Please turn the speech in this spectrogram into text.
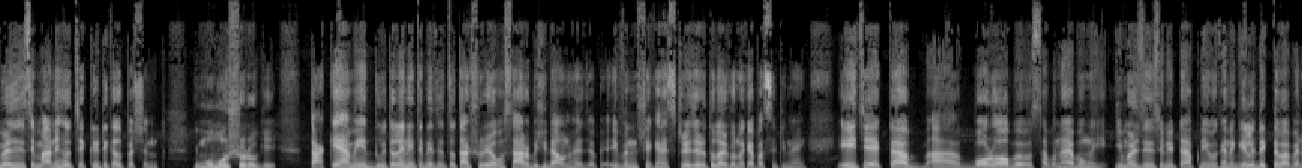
ইমার্জেন্সি মানে হচ্ছে ক্রিটিক্যাল পেশেন্ট মুমূর্ষ রোগী। তাকে আমি দুই তলে নিতে নিতে তো তার শরীর অবস্থা আরও বেশি ডাউন হয়ে যাবে। ইভেন সেখানে স্ট্রেজের তোলার কোনো ক্যাপাসিটি নাই। এই যে একটা বড় অব্যবস্থাপনা এবং ইমার্জেন্সি নিটা আপনি ওখানে গেলে দেখতে পাবেন।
